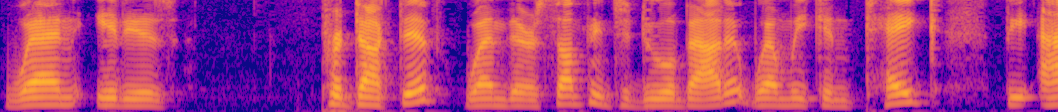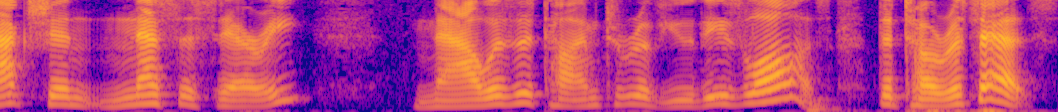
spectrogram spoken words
when it is productive, when there's something to do about it, when we can take the action necessary, now is the time to review these laws. The Torah says,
